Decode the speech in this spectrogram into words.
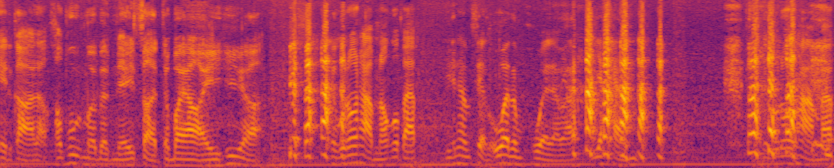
เหตุการณ์อะเขาพูดมาแบบไหนสัตว์จะไปเอาไอ้เหี้ยเดี๋ยวกูต้องถามน้องกูแป๊บนี่ทำเสียงอ้วนตรงควยแล้ววะแย่เดี๋ยวกูโทรถามแบบ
